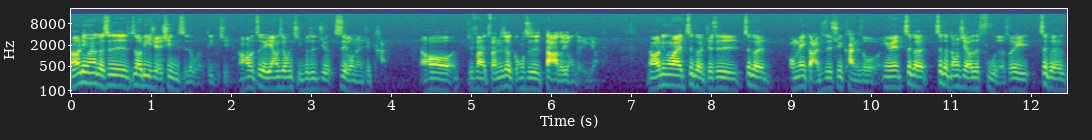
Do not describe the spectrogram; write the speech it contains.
然后另外一个是热力学性质的稳定性，然后这个一样是用吉布斯自自由能去看，然后就反反正这个公式大家都用的一样。然后另外这个就是这个 omega 就是去看说，因为这个这个东西要是负的，所以这个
